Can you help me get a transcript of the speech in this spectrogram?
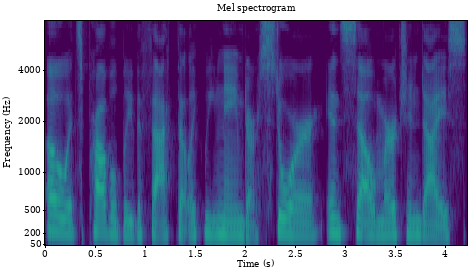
oh it's probably the fact that like we named our store and sell merchandise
